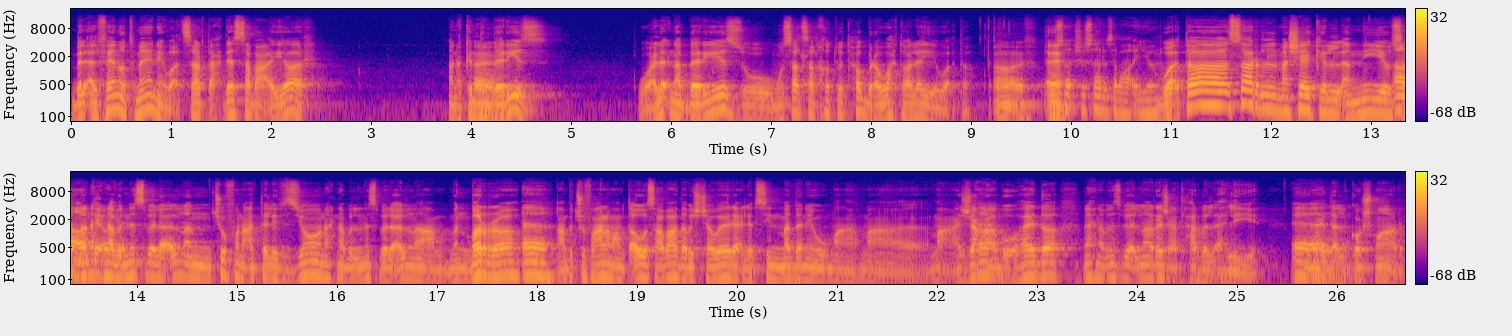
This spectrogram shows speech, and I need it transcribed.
بال 2008 وقت صارت أحداث سبع أيار. أنا كنت إيه. بباريس. وعلقنا بباريس ومسلسل خطوة حب روحتوا علي وقتها آه. إيه. شو صار- شو صار بسبع أيار؟ وقتها صار المشاكل الأمنية وصرنا آه، okay، نحن okay. بالنسبة لنا نشوفهم على التلفزيون نحن بالنسبة لنا من برا آه. عم بتشوف عالم عم تقوص على بعضها بالشوارع لابسين مدني ومع مع مع جعب آه. وهيدا نحن بالنسبة لنا رجعت الحرب الأهلية آه. هذا ال cauchemar ال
